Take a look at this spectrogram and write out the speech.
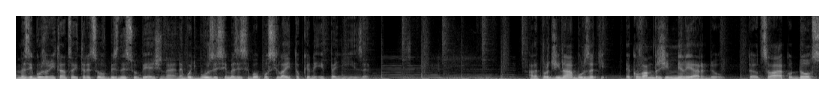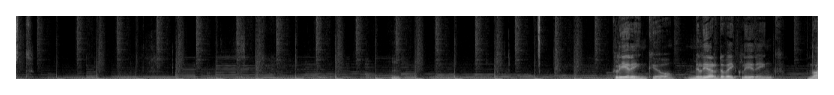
meziburzovní transakce, které jsou v biznisu běžné, neboť burzy si mezi sebou posílají tokeny i peníze. Ale proč jiná burza ti, jako vám drží miliardu? To je docela jako dost. Hm. Clearing, jo? Miliardový clearing. No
